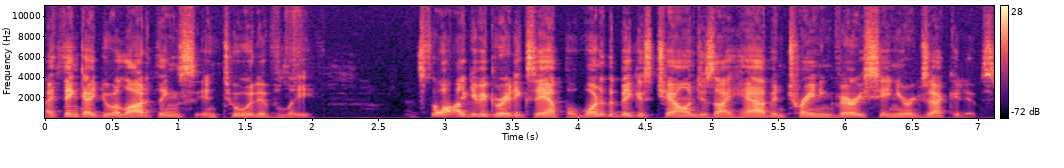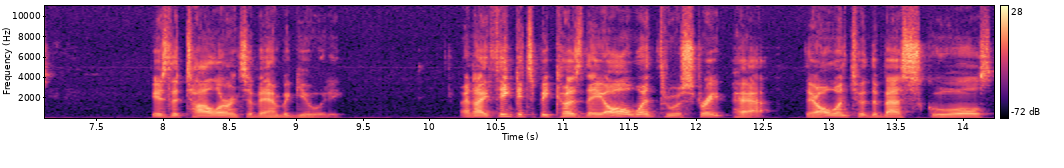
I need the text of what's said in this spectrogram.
I think i do a lot of things intuitively. So i'll give you a great example. One of the biggest challenges i have in training very senior executives is the tolerance of ambiguity. And i think it's because they all went through a straight path they all went to the best schools.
